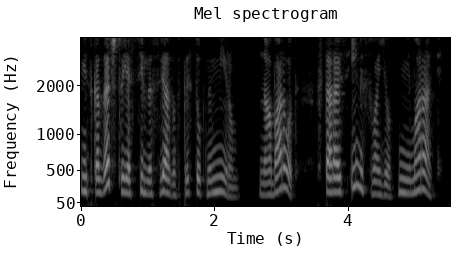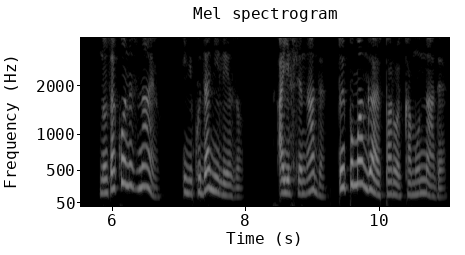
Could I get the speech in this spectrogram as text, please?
Не сказать, что я сильно связан с преступным миром. Наоборот, стараюсь имя свое не марать. Но законы знаю и никуда не лезу. А если надо, то и помогаю порой кому надо,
